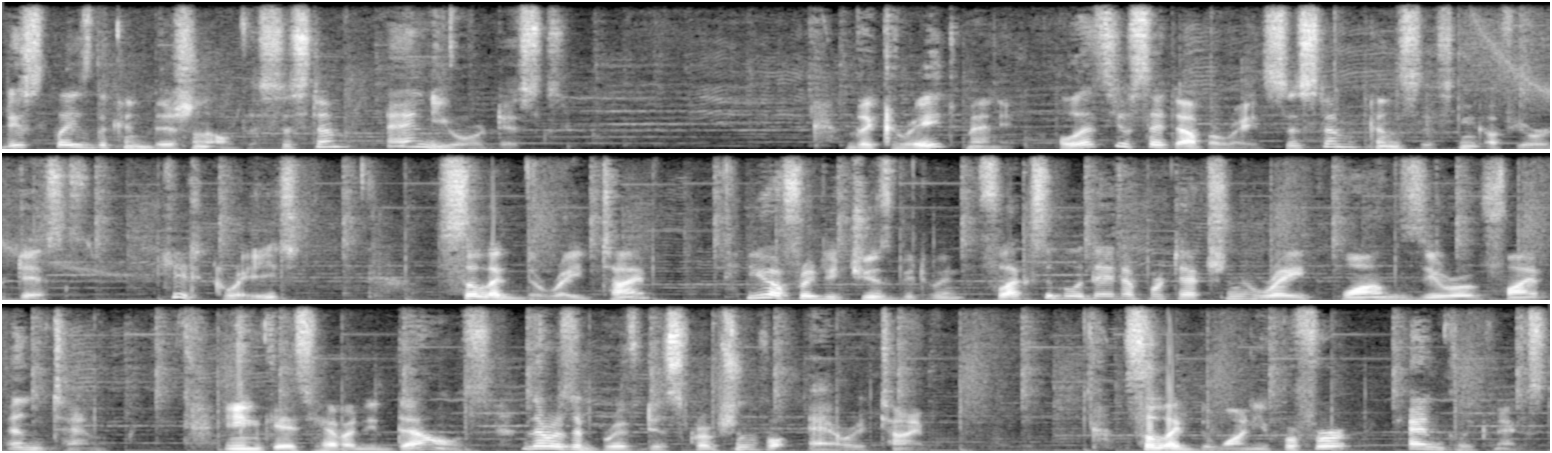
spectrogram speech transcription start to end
displays the condition of the system and your disks. The Create menu lets you set up a RAID system consisting of your disks. Hit Create Select the RAID type. You are free to choose between Flexible Data Protection RAID 1, 0, 5 and 10. In case you have any doubts, there is a brief description for every type. Select the one you prefer and click Next.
